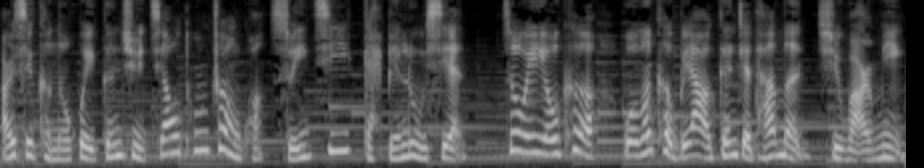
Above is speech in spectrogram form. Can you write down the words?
而且可能会根据交通状况随机改变路线。作为游客，我们可不要跟着他们去玩命。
